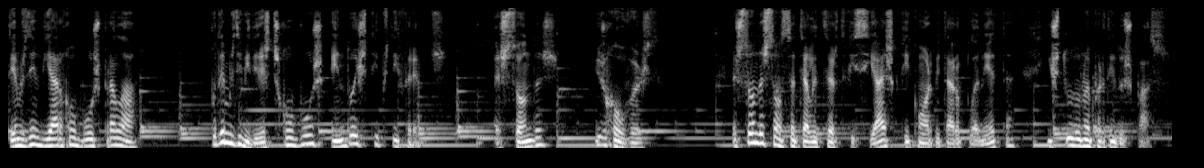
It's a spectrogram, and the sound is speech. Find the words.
temos de enviar robôs para lá. Podemos dividir estes robôs em dois tipos diferentes: as sondas e os rovers. As sondas são satélites artificiais que ficam a orbitar o planeta e estudam a partir do espaço.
